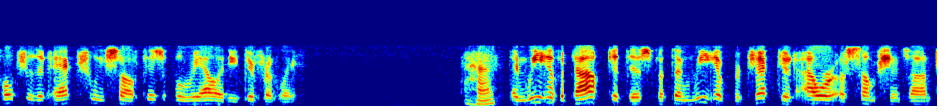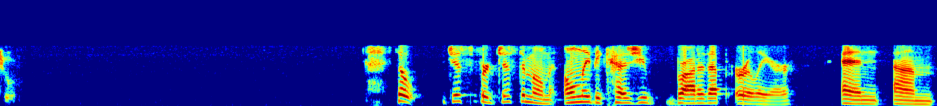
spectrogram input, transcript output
culture that actually saw physical reality differently. Uh-huh. And we have adopted this, but then we have projected our assumptions onto it. So, just for just a moment, only because you brought it up earlier, and um,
